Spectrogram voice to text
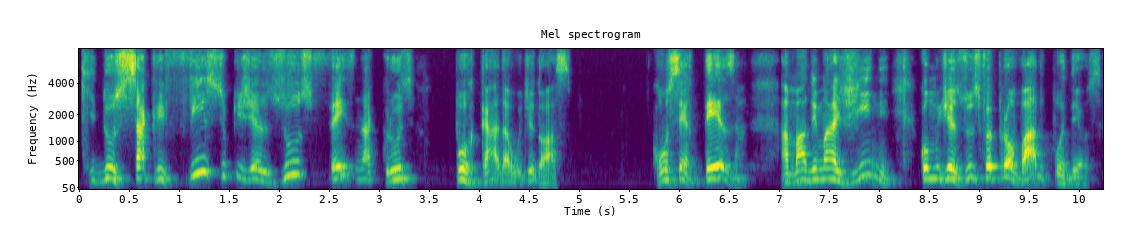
que do sacrifício que Jesus fez na cruz por cada um de nós. Com certeza. Amado, imagine como Jesus foi provado por Deus.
